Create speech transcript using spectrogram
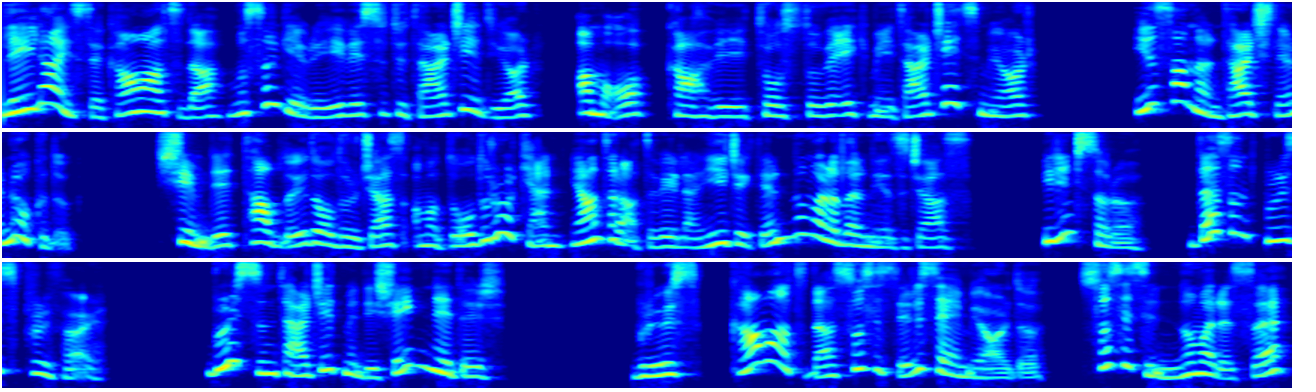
Leyla ise kahvaltıda mısır gevreği ve sütü tercih ediyor ama o kahveyi, tostu ve ekmeği tercih etmiyor. İnsanların tercihlerini okuduk. Şimdi tabloyu dolduracağız ama doldururken yan tarafta verilen yiyeceklerin numaralarını yazacağız. Birinci soru. Doesn't Bruce prefer? Bruce'un tercih etmediği şey nedir? Bruce kahvaltıda sosisleri sevmiyordu. Sosisin numarası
